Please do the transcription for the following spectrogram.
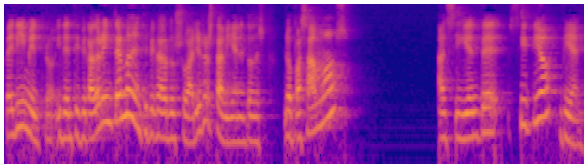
perímetro, identificador interno, identificador de usuario, eso está bien. Entonces, lo pasamos al siguiente sitio, bien.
